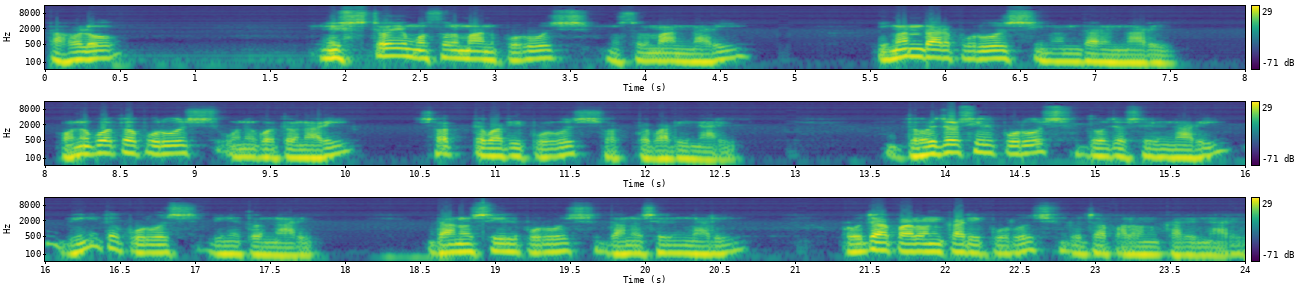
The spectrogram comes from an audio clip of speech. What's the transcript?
তা হল, নিশ্চয়ই মুসলমান পুরুষ, মুসলমান নারী, ইমানদার পুরুষ, ইমানদার নারী অনুগত পুরুষ, অনুগত নারী, সত্যবাদী পুরুষ, সত্যবাদী নারী। ধৈর্যশীল পুরুষ, ধৈর্যশীল নারী, বিনীত পুরুষ, বিনীত নারী। দানশীল পুরুষ, দানশীল নারী। রোজা পালনকারী পুরুষ, রোজা পালনকারী নারী।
